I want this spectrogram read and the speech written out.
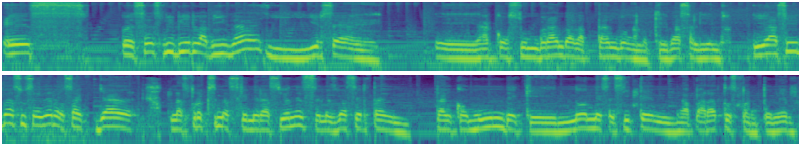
es pues es vivir la vida y irse eh, acostumbrando, adaptando a lo que va saliendo. Y así va a suceder, o sea, ya las próximas generaciones se les va a hacer tan, tan común de que no necesiten aparatos para poder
